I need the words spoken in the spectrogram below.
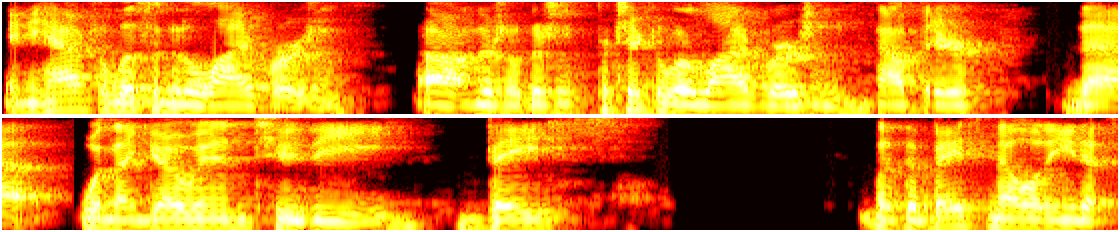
and you have to listen to the live version. Um, there's a there's a particular live version out there that when they go into the bass, like the bass melody that's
